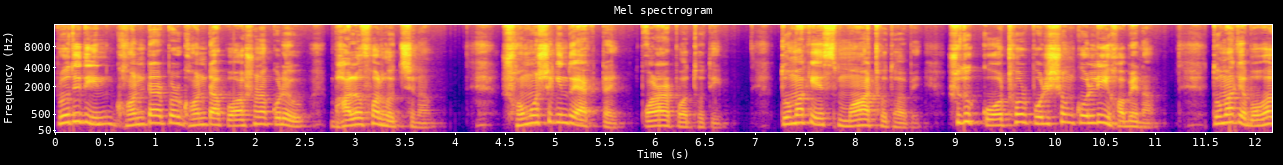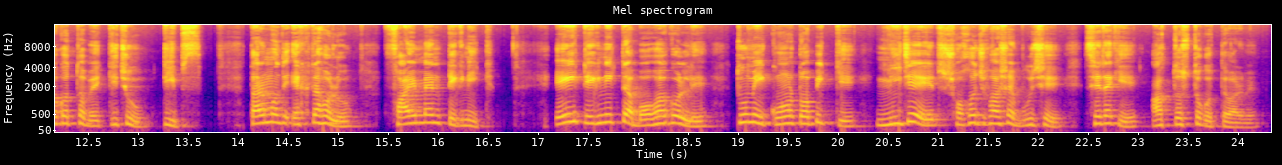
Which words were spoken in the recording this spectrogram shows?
প্রতিদিন ঘণ্টার পর ঘণ্টা পড়াশোনা করেও ভালো ফল হচ্ছে না। সমস্যা কিন্তু একটাই, পড়ার পদ্ধতি। তোমাকে স্মার্ট হতে হবে। শুধু কঠোর পরিশ্রম করলেই হবে না। তোমাকে ব্যবহার করতে হবে কিছু টিপস তার মধ্যে একটা হলো ফাইভ ম্যান টেকনিক এই টেকনিকটা ব্যবহার করলে তুমি কোনো টপিককে নিজের সহজ ভাষায় বুঝে সেটাকে আত্মস্থ করতে পারবে।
